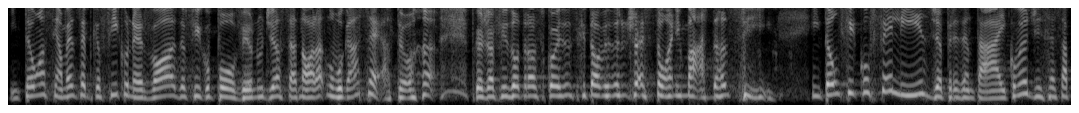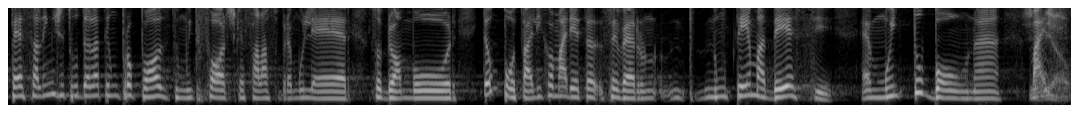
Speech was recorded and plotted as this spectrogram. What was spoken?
Então, assim, ao mesmo tempo que eu fico nervosa, eu fico, pô, veio no dia certo, na hora, no lugar certo. Porque eu já fiz outras coisas que talvez eu não estivesse tão animada assim. Então, fico feliz de apresentar. E como eu disse, essa peça, além de tudo, ela tem um propósito muito forte, que é falar sobre a mulher, sobre o amor. Então, pô, tá ali com a Marieta Severo num tema desse é muito bom, né? Genial. Mas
